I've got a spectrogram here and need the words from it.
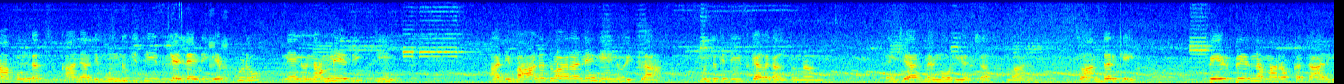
నాకు ఉండొచ్చు కానీ అది ముందుకి తీసుకెళ్ళేది ఎప్పుడు నేను నమ్మేది టీం అది వాళ్ళ ద్వారానే నేను ఇట్లా ముందుకు తీసుకెళ్ళగలుగుతున్నాను. ఎన్టీఆర్ మెమోరియల్ ట్రస్ట్ ద్వారా. సో అందరికీ పేరు పేరున మరొక్కసారి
